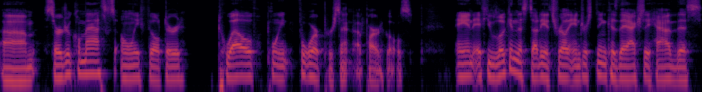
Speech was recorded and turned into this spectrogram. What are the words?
Um, surgical masks only filtered 12.4% of particles. And if you look in the study, it's really interesting because they actually have this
